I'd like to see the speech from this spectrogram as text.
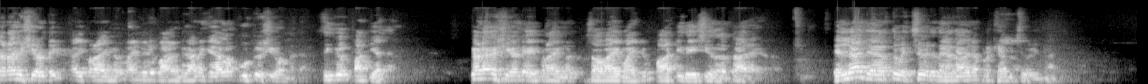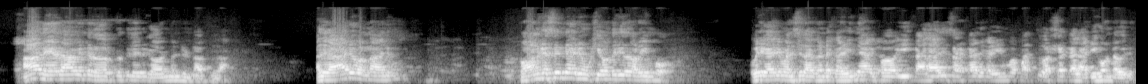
ഘടകകക്ഷികളുടെയും അഭിപ്രായങ്ങളും അതിന്റെ ഭാഗമുണ്ട്. കാരണം കേരളം കൂട്ടുകക്ഷികളൊന്നല്ല സിംഗിൾ പാർട്ടിയല്ല ഘടകകക്ഷികളുടെ അഭിപ്രായങ്ങൾ സ്വാഭാവികമായിട്ടും പാർട്ടി ദേശീയ നേതൃത്വം ആരായാണ്. എല്ലാം ചേർത്ത് വെച്ച് ഒരു നേതാവിനെ പ്രഖ്യാപിച്ചു കഴിഞ്ഞാൽ ആ നേതാവിന്റെ നേതൃത്വത്തിൽ ഒരു ഗവൺമെന്റ് ഉണ്ടാക്കുക. അതിലാര് വന്നാലും കോൺഗ്രസിന്റെ ഒരു മുഖ്യമന്ത്രി എന്ന് പറയുമ്പോൾ ഒരു കാര്യം മനസ്സിലാക്കേണ്ട കഴിഞ്ഞ ഇപ്പോൾ ഈ കാലാവധി സർക്കാർ കഴിയുമ്പോൾ പത്ത് വർഷക്കാലം അടി കൊണ്ടവരും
